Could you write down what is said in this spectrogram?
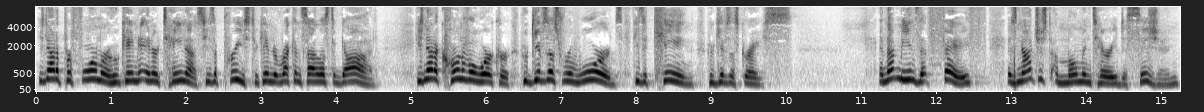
He's not a performer who came to entertain us, he's a priest who came to reconcile us to God. He's not a carnival worker who gives us rewards, he's a king who gives us grace. And that means that faith is not just a momentary decision,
